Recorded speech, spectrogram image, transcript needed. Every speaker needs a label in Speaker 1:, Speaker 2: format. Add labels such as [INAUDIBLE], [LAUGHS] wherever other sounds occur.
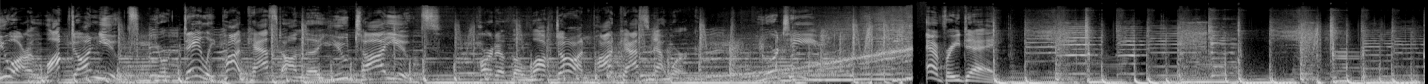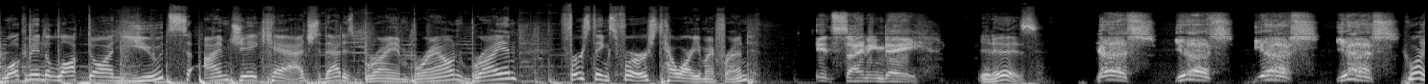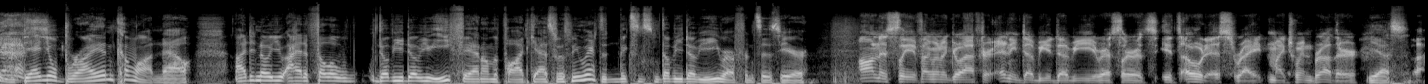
Speaker 1: You are Locked On Utes, your daily podcast on the Utah Utes. Part of the Locked On Podcast Network. Your team every day.
Speaker 2: Welcome into Locked On Utes. I'm Jake Hatch. That is Brian Brown. Brian, first things first, how are you, my friend?
Speaker 3: It's signing day.
Speaker 2: It is.
Speaker 3: Yes, yes, yes, yes.
Speaker 2: Who are
Speaker 3: yes.
Speaker 2: you, Daniel Bryan? Come on now. I didn't know you. I had a fellow WWE fan on the podcast with me. We have to mix in some WWE references here.
Speaker 3: Honestly, if I'm going to go after any WWE wrestler, it's it's Otis, right? My twin brother.
Speaker 2: Yes.
Speaker 3: But,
